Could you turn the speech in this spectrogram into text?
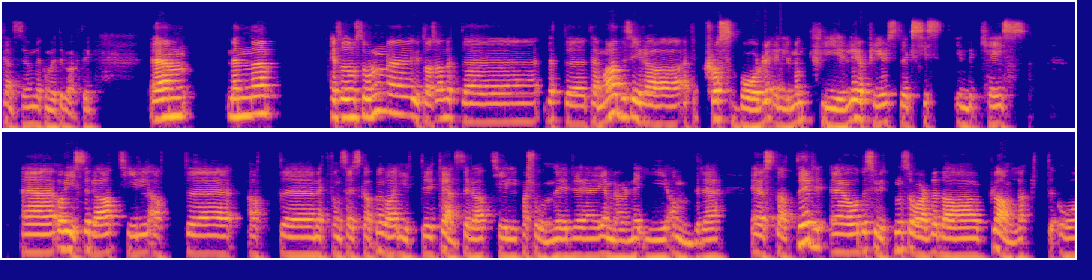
tjenester, men det kommer vi tilbake til. Um, men uh, EFTA-domstolen uh, uttaler seg om dette, dette, temaet. De sier at the cross-border element clearly appears to exist in the case. Uh, og viser da til at, at nettfondsselskapene da yter tjenester da til personer hjemmehørende i andre EØS-stater. og dessuten så var det da planlagt å,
